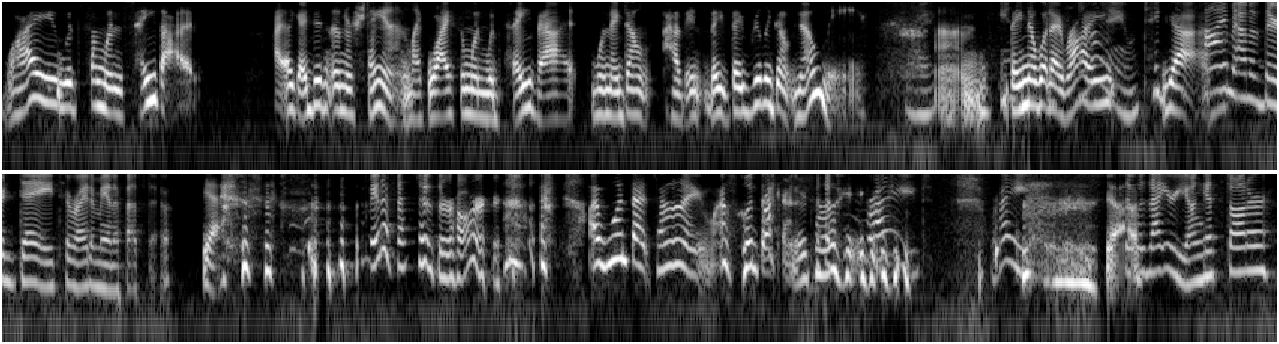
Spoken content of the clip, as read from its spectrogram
why would someone say that? I like I didn't understand like why someone would say that when they don't have in, they they really don't know me. Right. Um, they know what I write. Time. Take yeah. time out of their day to write a manifesto. Yeah. Manifestos are hard. I want that time. I want that right. kind of time. right. Right. Yeah. So was that your youngest daughter?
